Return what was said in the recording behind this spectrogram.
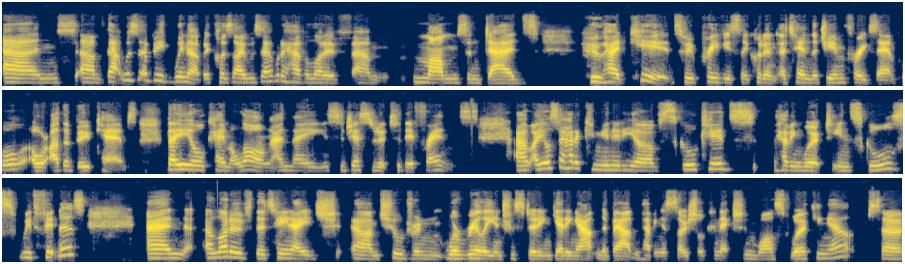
And um, that was a big winner because I was able to have a lot of um, mums and dads who had kids who previously couldn't attend the gym, for example, or other boot camps they all came along and they suggested it to their friends. Um, I also had a community of school kids, having worked in schools with fitness, and a lot of the teenage um, children were really interested in getting out and about and having a social connection whilst working out. So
